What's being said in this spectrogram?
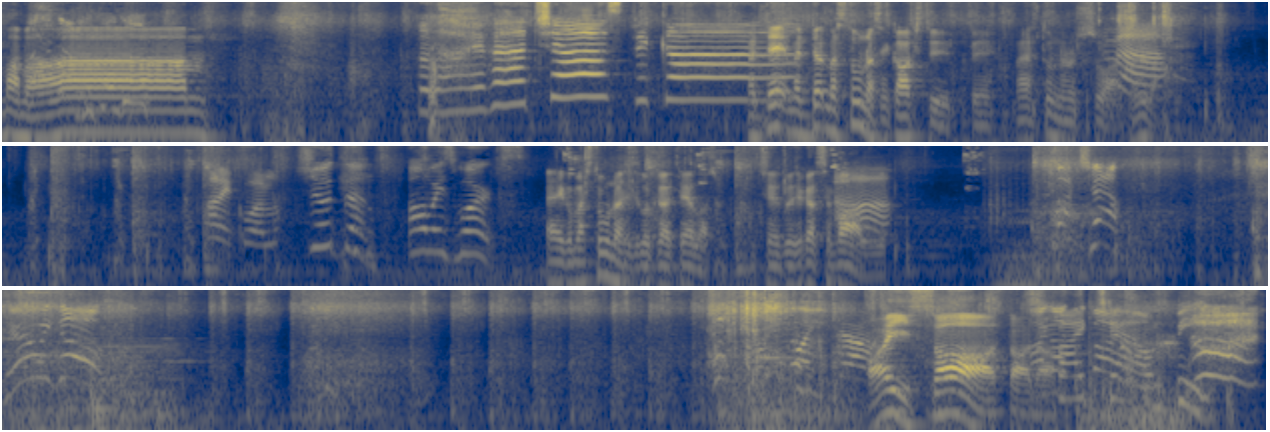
Mama! Life had just begun. Mä, te, mä, mä stunnasin kaksi tyyppiä. Mä en edes tunnannut sua. Hyvä. Mä olin kuollut. Shoot them. Always works. Ei kun mä stunnasin silloin kun telas. Mut siinä tuli se kanssa se valli. Watch out. Here we go. Ai saatana! Spike down B.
